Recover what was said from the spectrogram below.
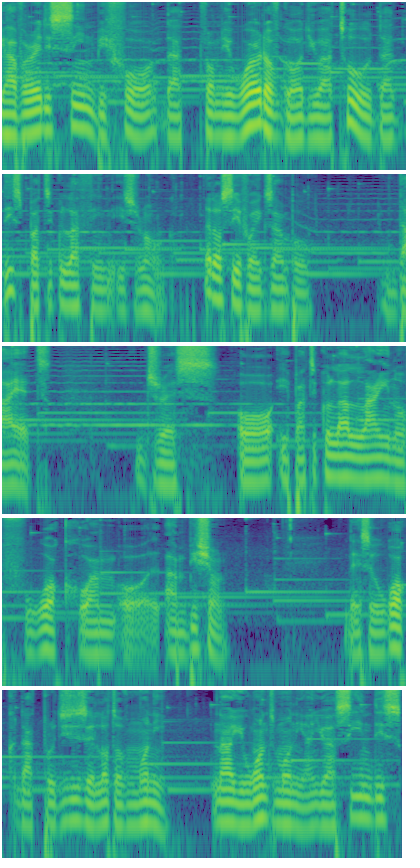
You have already seen before that from the Word of God you are told that this particular thing is wrong. Let us say, for example, diet, dress, or a particular line of work or, um, or ambition. There's a work that produces a lot of money. Now you want money and you are seeing this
